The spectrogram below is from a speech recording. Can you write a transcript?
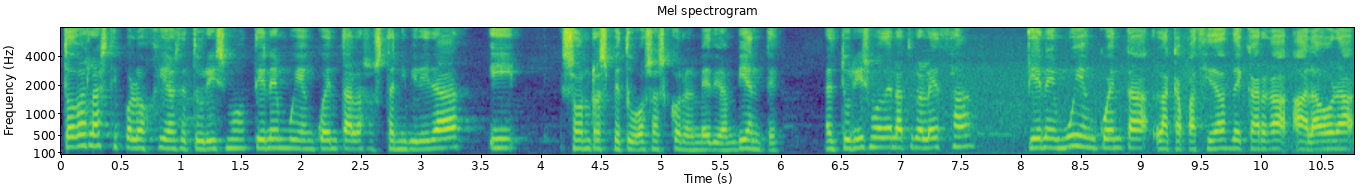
Todas las tipologías de turismo tienen muy en cuenta la sostenibilidad y son respetuosas con el medio ambiente. El turismo de naturaleza tiene muy en cuenta la capacidad de carga a la hora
